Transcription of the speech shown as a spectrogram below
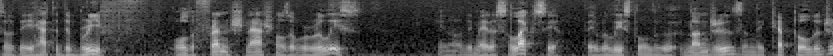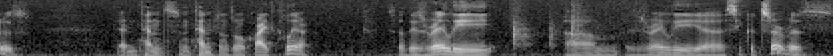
so they had to debrief all the French nationals that were released. You know, they made a selectia. They released all the non-Jews and they kept all the Jews. Their intents, intentions were quite clear. So the Israeli, um, Israeli uh, Secret Service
